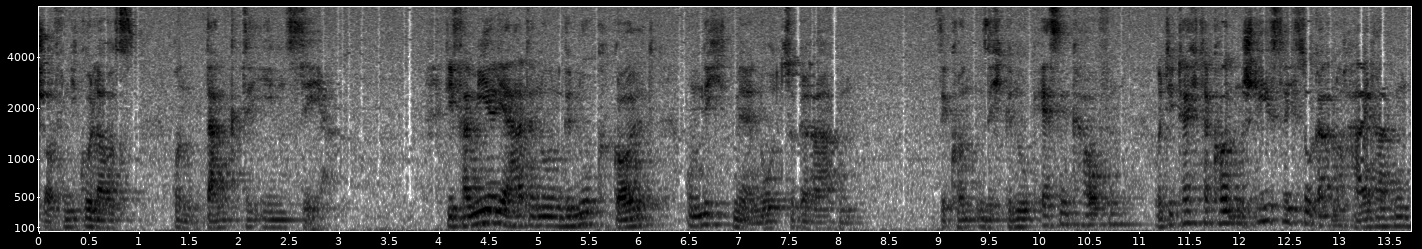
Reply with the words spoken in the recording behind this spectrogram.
entdeckte den Bischof Nikolaus und dankte ihm sehr. Die Familie hatte nun genug Gold, um nicht mehr in Not zu geraten. Sie konnten sich genug Essen kaufen und die Töchter konnten schließlich sogar noch heiraten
